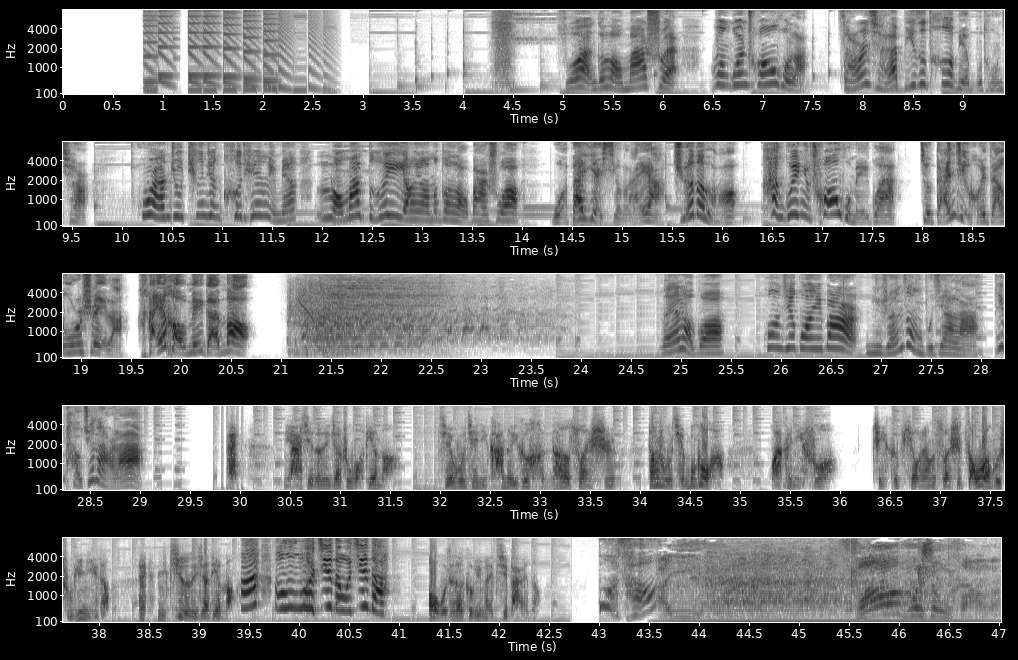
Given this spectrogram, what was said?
昨晚跟老妈睡，忘关窗户了。早上起来鼻子特别不通气儿，突然就听见客厅里面老妈得意洋洋的跟老爸说：“我半夜醒来呀，觉得冷，看闺女窗户没关，就赶紧回咱屋睡了，还好没感冒。”喂，老公。逛街逛一半，你人怎么不见了？你跑去哪儿了？哎，你还记得那家珠宝店吗？结婚前你看到一颗很大的钻石，当时我钱不够啊，我还跟你说，这颗漂亮的钻石早晚会属于你的。哎，你记得那家店吗？啊，我记得，我记得。哦，我在他隔壁买鸡排呢。我操！哎呀，防不胜防啊！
